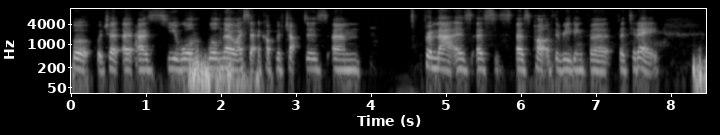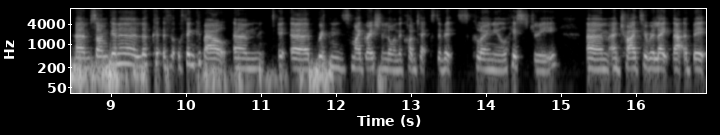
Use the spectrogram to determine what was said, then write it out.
book, which, uh, uh as you all will know, I set a couple of chapters um, from that as, as, as part of the reading for, for today. Um, so I'm going to look at, think about um, uh, Britain's migration law in the context of its colonial history, um, and try to relate that a bit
